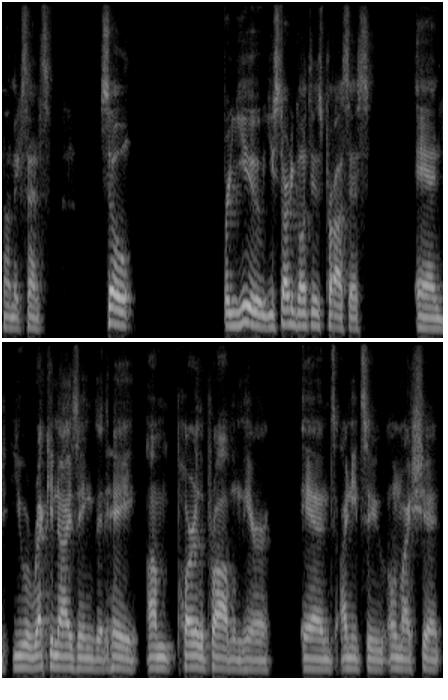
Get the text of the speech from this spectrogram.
that makes sense. So for you, you started going through this process and you were recognizing that, hey, I'm part of the problem here and I need to own my shit.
